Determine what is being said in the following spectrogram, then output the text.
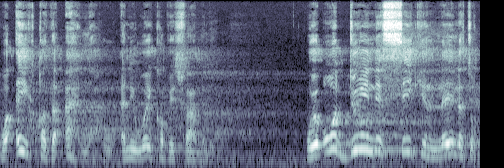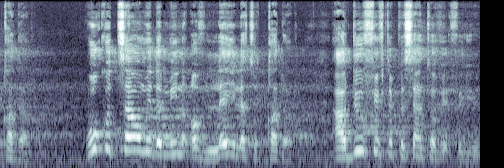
Wa ayqada ahlahu. And he wake up his family. We're all doing this seeking Laylatul Qadr. Who could tell me the meaning of Laylatul Qadr? I'll do 50% of it for you.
